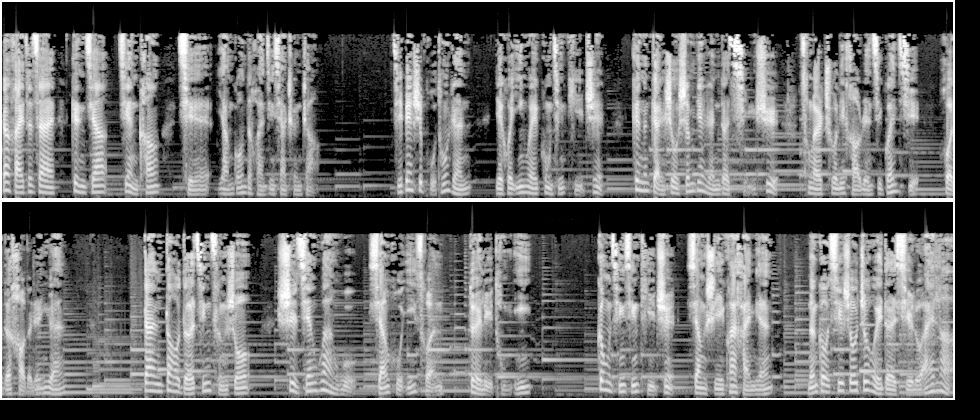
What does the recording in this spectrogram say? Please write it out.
让孩子在更加健康且阳光的环境下成长。即便是普通人，也会因为共情体质，更能感受身边人的情绪，从而处理好人际关系，获得好的人缘。但《道德经》曾说。世间万物相互依存，对立统一。共情型体质像是一块海绵，能够吸收周围的喜怒哀乐。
